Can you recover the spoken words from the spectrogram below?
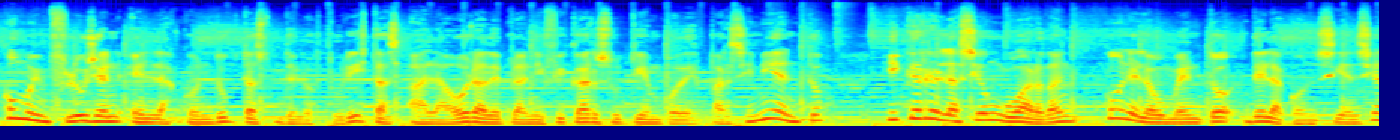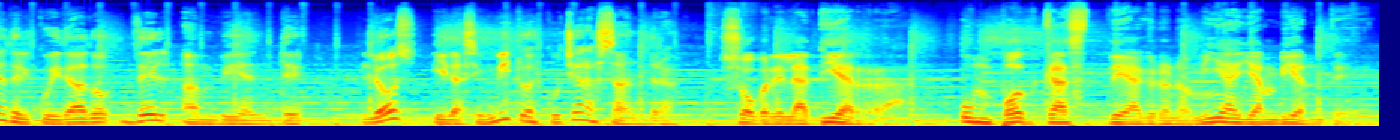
cómo influyen en las conductas de los turistas a la hora de planificar su tiempo de esparcimiento y qué relación guardan con el aumento de la conciencia del cuidado del ambiente. Los y las invito a escuchar a Sandra. Sobre la Tierra, un podcast de agronomía y ambiente.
